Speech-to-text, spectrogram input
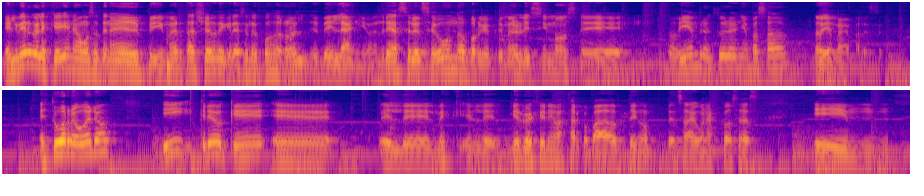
El miércoles que viene vamos a tener el primer taller de creación de juegos de rol del año. Vendría a ser el segundo porque el primero lo hicimos en noviembre, octubre del año pasado. Noviembre me parece. Estuvo re bueno y creo que eh, el, del mes, el del miércoles que viene va a estar copado. Tengo pensado algunas cosas y... Mm,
